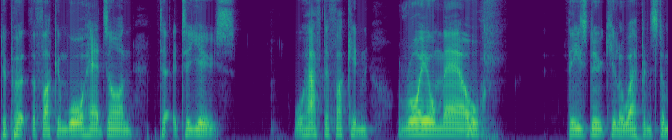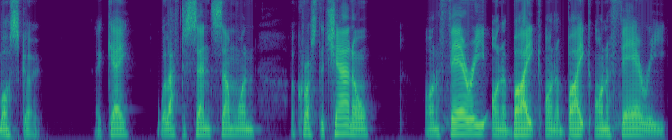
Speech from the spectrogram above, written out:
to put the fucking warheads on to, to use. We'll have to fucking Royal Mail these nuclear weapons to Moscow. Okay? We'll have to send someone across the channel on a ferry, on a bike, on a bike, on a ferry,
